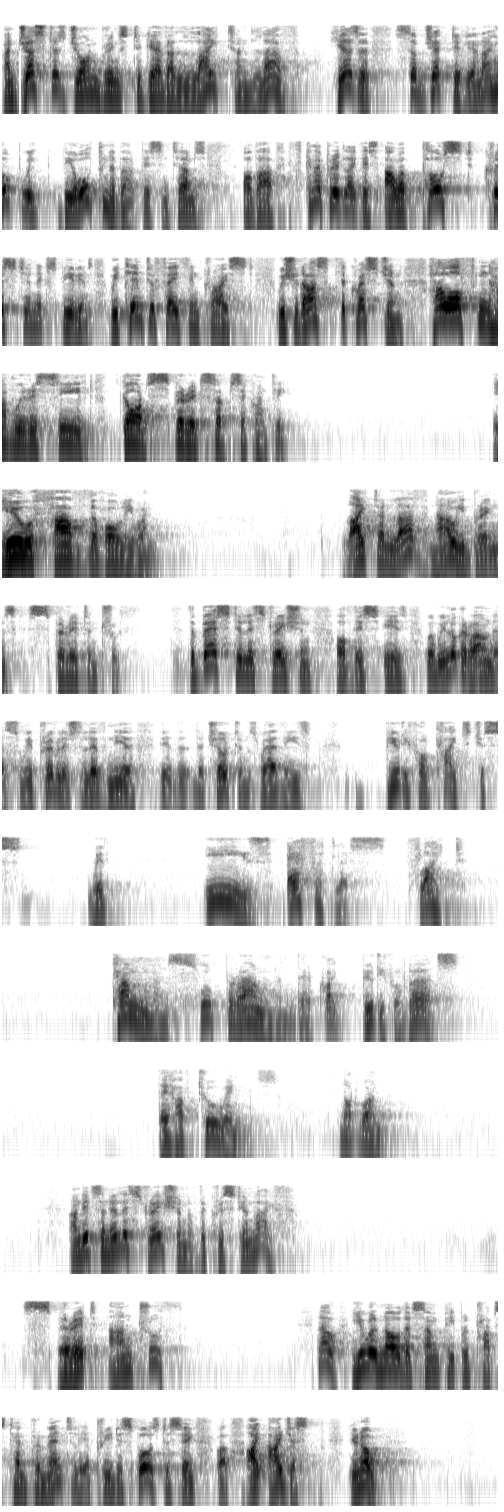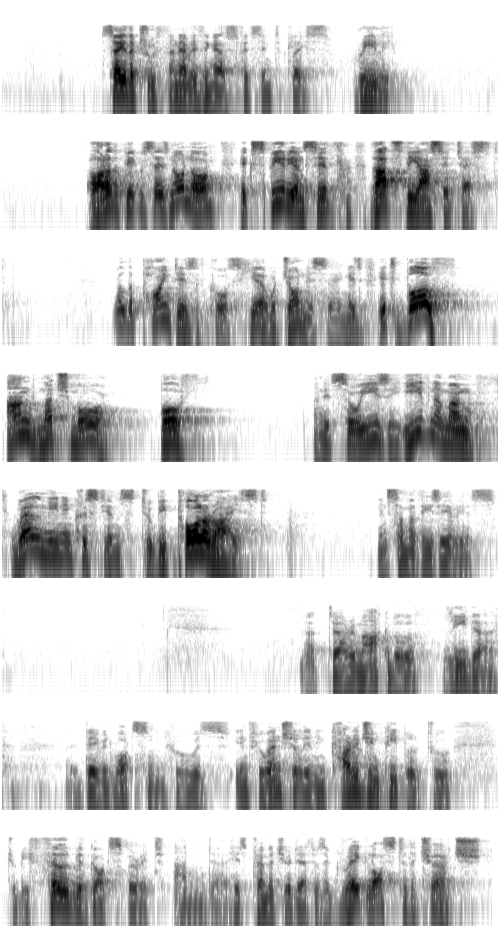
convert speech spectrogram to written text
And just as John brings together light and love, here's a subjectively, and I hope we'll be open about this in terms of our, can I put it like this, our post Christian experience. We came to faith in Christ. We should ask the question how often have we received God's Spirit subsequently? You have the Holy One. Light and love, now he brings Spirit and truth. The best illustration of this is when we look around us, we're privileged to live near the, the, the Chilterns, where these beautiful kites just with ease, effortless flight come and swoop around, and they're quite beautiful birds. They have two wings, not one. And it's an illustration of the Christian life spirit and truth. Now, you will know that some people, perhaps temperamentally, are predisposed to saying, well, I, I just, you know, say the truth and everything else fits into place. Really. Or other people says, no, no, experience it. That's the acid test. Well, the point is, of course, here, what John is saying is, it's both and much more. Both. And it's so easy, even among well meaning Christians, to be polarized in some of these areas. That uh, remarkable leader, uh, David Watson, who was influential in encouraging people to, to be filled with God's Spirit, and uh, his premature death was a great loss to the church.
